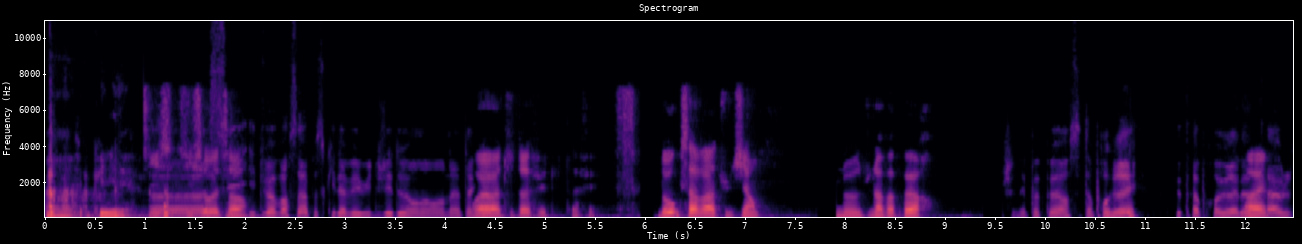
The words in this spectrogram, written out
Ah, aucune idée. Si, ça doit être si, ça. Il devait avoir ça parce qu'il avait 8 G2 en, en attaque. Ouais, ouais, tout à fait, tout à fait. Donc ça va, tu tiens. Tu ne- tu n'as pas peur. Je n'ai pas peur, c'est un progrès. C'est un progrès Ouais. notable.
